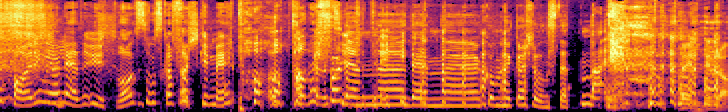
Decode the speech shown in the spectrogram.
erfaring i å lede utvalg som skal forske mer på, på Takk denne for den, eh, den eh, kommunikasjonsstøtten der. Veldig bra.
